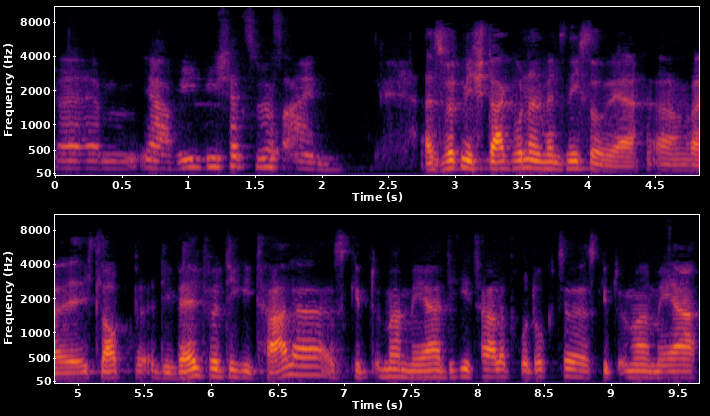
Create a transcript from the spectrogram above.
ähm, ja wie, wie schätzt du das ein? Also es würde mich stark wundern, wenn es nicht so wäre, äh, weil ich glaube, die Welt wird digitaler, es gibt immer mehr digitale Produkte, es gibt immer mehr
